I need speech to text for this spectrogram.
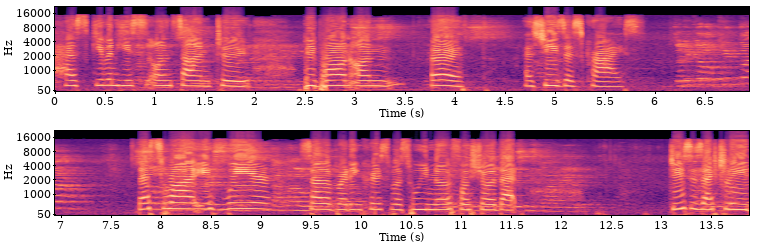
has given His own Son to be born on earth as Jesus Christ. That's why if we're celebrating Christmas, we know for sure that Jesus actually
